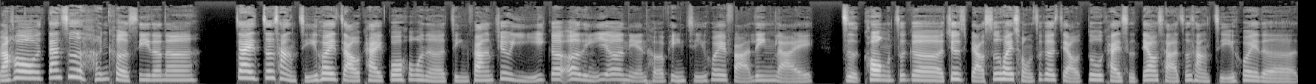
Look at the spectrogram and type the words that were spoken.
然后但是很可惜的呢，在这场集会召开过后呢，警方就以一个二零一二年和平集会法令来。指控这个就表示会从这个角度开始调查这场集会的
